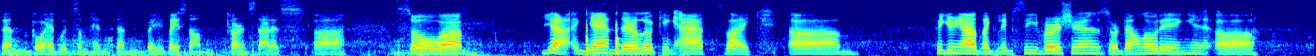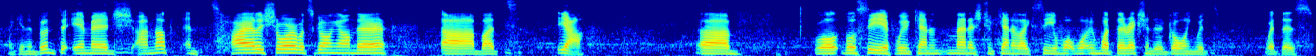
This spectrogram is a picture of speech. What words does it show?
then go ahead with some hint then based on current status. Uh, so um, yeah, again they're looking at like um, figuring out like libc versions or downloading uh, like an Ubuntu image. I'm not entirely sure what's going on there, uh, but yeah. Um, we'll we'll see if we can manage to kind of like see what, what in what direction they're going with with this.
